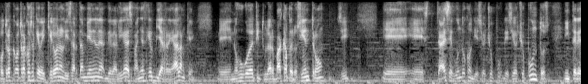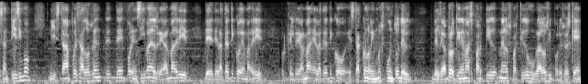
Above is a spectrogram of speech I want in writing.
Otra, otra cosa que me quiero analizar también en la, de la Liga de España es que el Villarreal, aunque eh, no jugó de titular vaca, pero sí entró, ¿sí? Eh, está de segundo con 18, 18 puntos, interesantísimo, y está pues a dos de, por encima del Real Madrid, del Atlético de Madrid, porque el Real el Atlético está con los mismos puntos del, del Real, pero tiene más partidos, menos partidos jugados y por eso es que,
